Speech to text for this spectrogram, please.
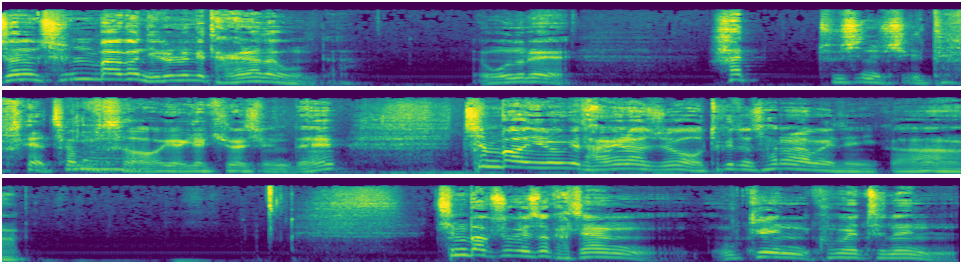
저는 친박은 이러는 게 당연하다고 봅니다. 오늘의 hot 주신 뉴스이기 때문에 처음부터 네. 얘기가 길어지는데 친박은 이런 게 당연하죠. 어떻게든 살아남아야 되니까. 친박 쪽에서 가장 웃긴 코멘트는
